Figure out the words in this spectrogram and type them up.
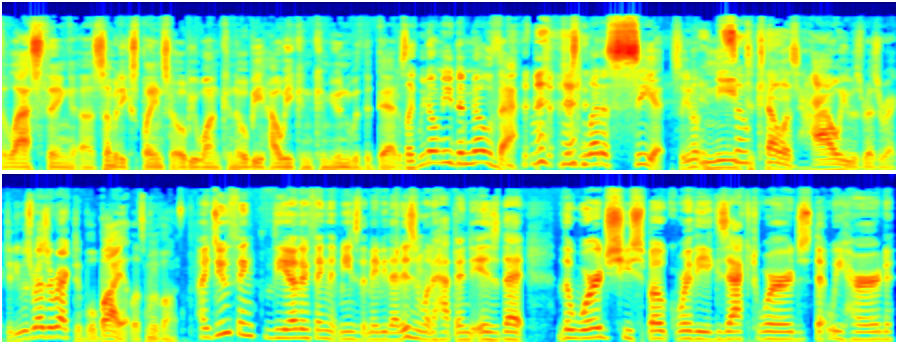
the last thing uh, somebody explains to Obi Wan Kenobi how he can commune with the dead. It's like we don't need to know that. Just let us see it. So you don't need to tell us how he was resurrected. He was resurrected. We'll buy it. Let's move on. I do think the other thing that means that maybe that isn't what happened is that the words she spoke were the exact words that we heard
